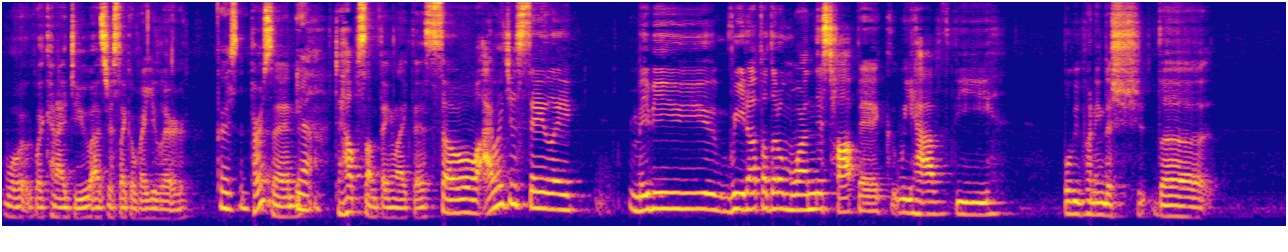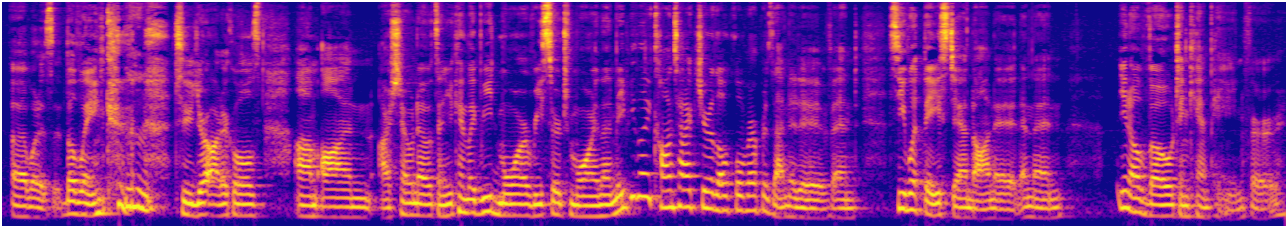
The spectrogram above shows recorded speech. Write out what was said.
what, what can I do as just like a regular Person. person Yeah. to help something like this? So I would just say like maybe read up a little more on this topic. We have the, we'll be putting the sh- the uh, what is it the link to your articles um, on our show notes and you can like read more research more and then maybe like contact your local representative and see what they stand on it and then you know vote and campaign for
